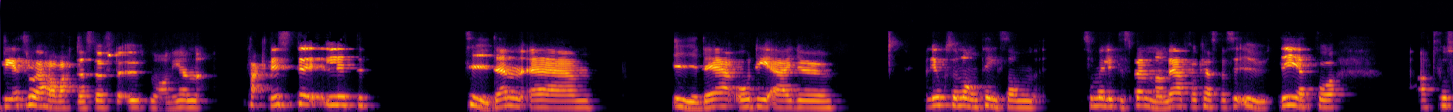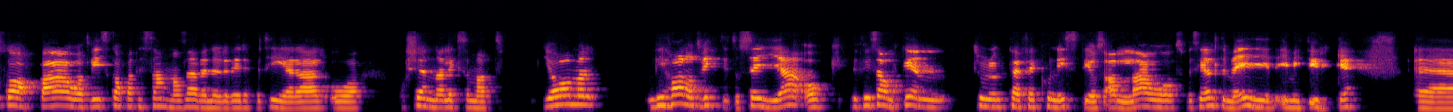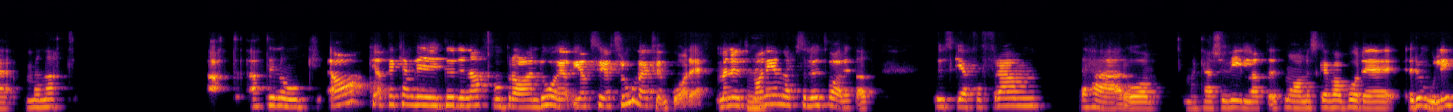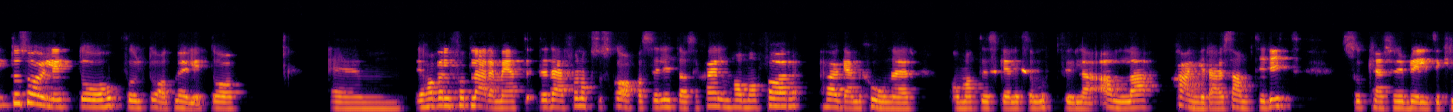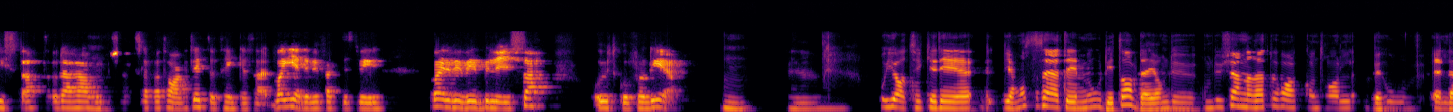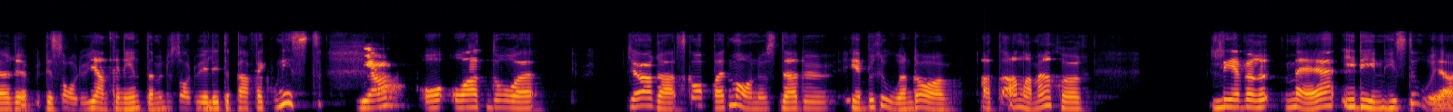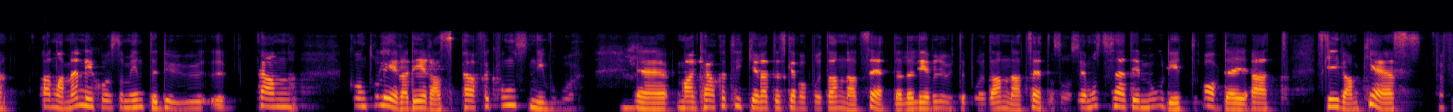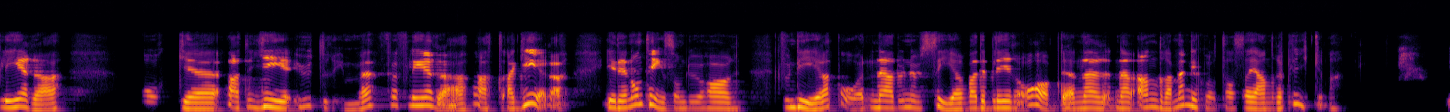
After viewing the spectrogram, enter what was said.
det tror jag har varit den största utmaningen faktiskt eh, lite tiden eh, i det och det är ju det är också någonting som, som är lite spännande att få kasta sig ut i, att få, att få skapa och att vi skapar tillsammans även när vi repeterar och, och känna liksom att ja men vi har något viktigt att säga och det finns alltid en, tror jag, en perfektionist i oss alla och speciellt i mig i, i mitt yrke. Eh, men att att det nog, ja, att det kan bli good enough och bra ändå. Jag, jag, jag tror verkligen på det. Men utmaningen mm. har absolut varit att hur ska jag få fram det här och man kanske vill att ett manus ska vara både roligt och sorgligt och hoppfullt och allt möjligt. Och, um, jag har väl fått lära mig att det där får också skapa sig lite av sig själv. Har man för höga ambitioner om att det ska liksom uppfylla alla genrer samtidigt så kanske det blir lite krystat. Och där har vi mm. försökt släppa taget lite och tänka så här, vad är det vi faktiskt vill, vad är det vi vill belysa och utgå från det. Mm. Mm. Och jag tycker det, jag måste säga att det är modigt av dig om du, om du känner att du har kontrollbehov, eller det sa du egentligen inte, men du sa att du är lite perfektionist. Ja. Och, och att då göra, skapa ett manus där du är beroende av att andra människor lever med i din historia. Andra människor som inte du eh, kan kontrollera deras perfektionsnivå. Mm. Eh, man kanske tycker att det ska vara på ett annat sätt eller lever ut det på ett annat sätt. Och så. så jag måste säga att det är modigt av dig att skriva en pjäs för flera och eh, att ge utrymme för flera att agera. Är det någonting som du har funderat på när du nu ser vad det blir av det, när, när andra människor tar sig an replikerna?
